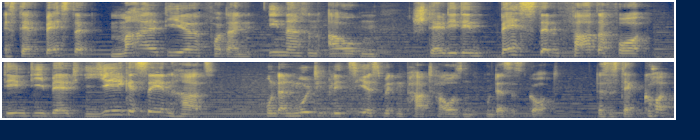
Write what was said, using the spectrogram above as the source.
Er ist der Beste. Mal dir vor deinen inneren Augen, stell dir den besten Vater vor, den die Welt je gesehen hat. Und dann multiplizier es mit ein paar tausend und das ist Gott. Das ist der Gott,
